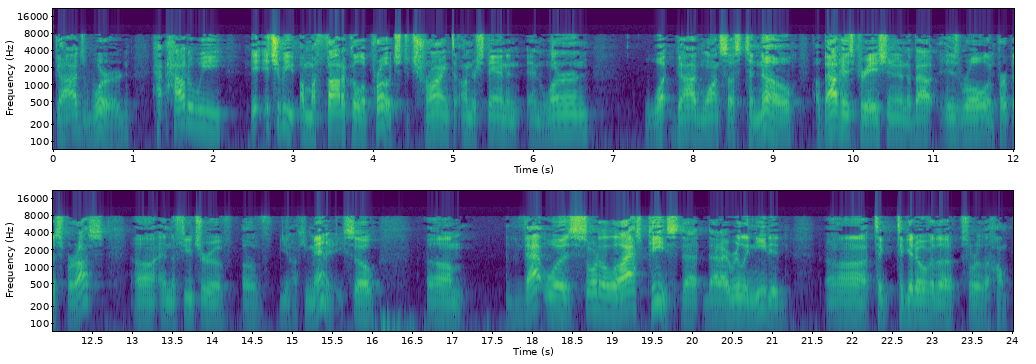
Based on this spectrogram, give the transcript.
God's word, how, how do we? It, it, should be a methodical approach to trying to understand and, and learn what God wants us to know about His creation and about His role and purpose for us uh, and the future of, of you know humanity. So um, that was sort of the last piece that, that I really needed uh, to, to get over the sort of the hump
